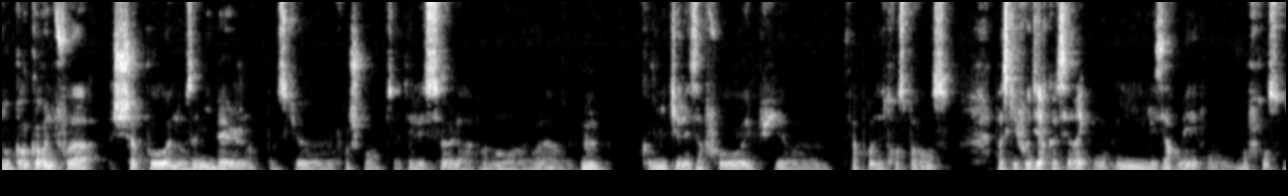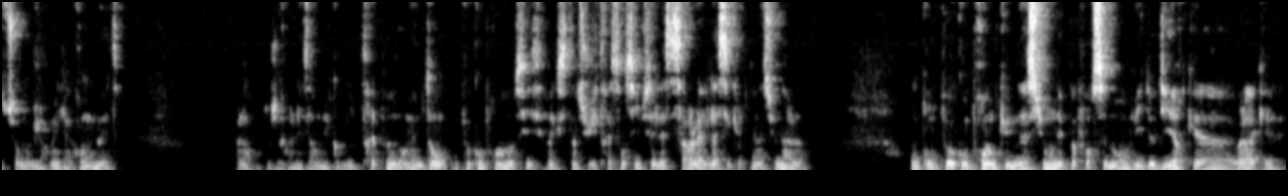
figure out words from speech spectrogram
Donc encore une fois, chapeau à nos amis belges, hein, parce que franchement, ça a été les seuls à vraiment euh, voilà, euh, Mm. communiquer les infos et puis euh, faire preuve de transparence. Parce qu'il faut dire que c'est vrai que bon, les armées, bon, en France, on surnomme l'armée de la Grande Muette. Voilà, en général, les armées communiquent très peu. En même temps, on peut comprendre aussi, c'est vrai que c'est un sujet très sensible, c'est la, ça relève de la sécurité nationale. Donc on peut comprendre qu'une nation n'ait pas forcément envie de dire qu'elle voilà, qu'elle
